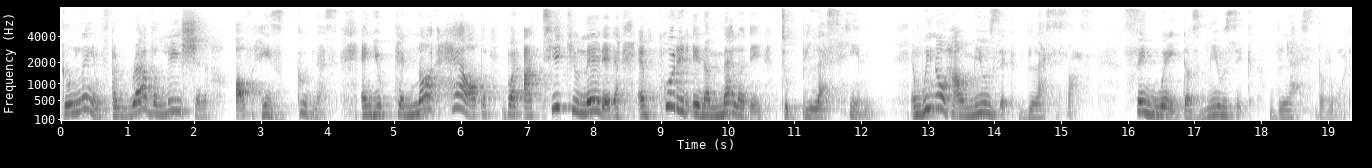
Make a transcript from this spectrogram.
glimpse, a revelation of His goodness. And you cannot help but articulate it and put it in a melody to bless Him. And we know how music blesses us. Same way does music bless the Lord.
